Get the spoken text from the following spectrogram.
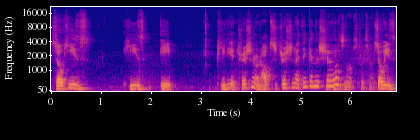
So he's he's a pediatrician or an obstetrician, I think, in this show. he's an obstetrician. So he's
